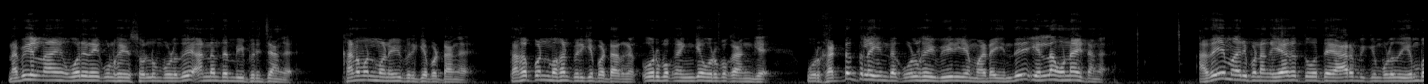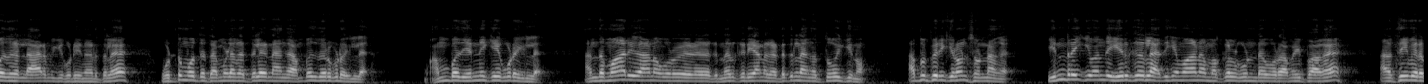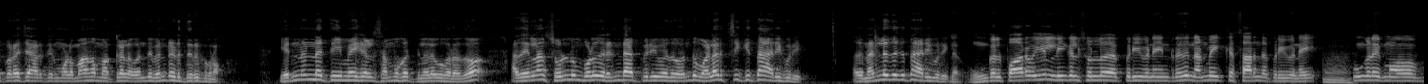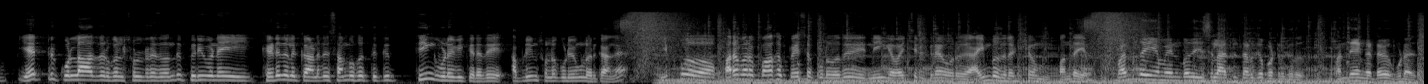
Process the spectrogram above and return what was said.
நபிகள் நாயகம் ஓரிரை கொள்கையை சொல்லும் பொழுது அண்ணன் தம்பி பிரித்தாங்க கணவன் மனைவி பிரிக்கப்பட்டாங்க. தகப்பன் மகன் பிரிக்கப்பட்டார்கள். ஒரு பக்கம் இங்கே ஒரு பக்கம் அங்கே. ஒரு கட்டத்தில் இந்த கொள்கை வீரியம் அடைந்து எல்லாம் ஒன்றாயிட்டாங்க அதே மாதிரி இப்போ நாங்கள் ஏகத்துவத்தை ஆரம்பிக்கும் பொழுது எண்பதுகளில் ஆரம்பிக்கக்கூடிய நேரத்தில் ஒட்டுமொத்த தமிழகத்தில் நாங்கள் ஐம்பது பேர் கூட இல்லை. ஐம்பது எண்ணிக்கை கூட இல்லை. அந்த மாதிரியான ஒரு நெருக்கடியான கட்டத்தில் நாங்கள் துவக்கினோம். அப்போ பிரிக்கிறோம்னு சொன்னாங்க. இன்றைக்கு வந்து இருக்கிறதுல அதிகமான மக்கள் கொண்ட ஒரு அமைப்பாக அந்த தீவிர பிரச்சாரத்தின் மூலமாக மக்களை வந்து வென்றெடுத்து இருக்கிறோம். என்னென்ன தீமைகள் சமூகத்தில் நிலவுகிறதோ அதையெல்லாம் சொல்லும் பொழுது ரெண்டாக பிரிவது வந்து வளர்ச்சிக்கு தான் அறிகுறி. அது நல்லதுக்கு தான் அறிகுறி. இல்ல உங்கள் பார்வையில் நீங்கள் சொல்ல பிரிவினைன்றது நன்மைக்கு சார்ந்த பிரிவினை. உங்களை ஏற்றுக்கொள்ளாதவர்கள் சொல்றது வந்து பிரிவினை கெடுதலுக்கானது சமூகத்துக்கு தீங்கு விளைவிக்கிறது அப்படின்னு சொல்லக்கூடியவங்களும் இருக்காங்க. இப்போ பரபரப்பாக பேசப்படுவது நீங்க வச்சிருக்கிற ஒரு ஐம்பது லட்சம் பந்தயம். பந்தயம் என்பது இஸ்லாத்தில் தடுக்கப்பட்டிருக்கிறது. பந்தயம் கட்டவே கூடாது.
